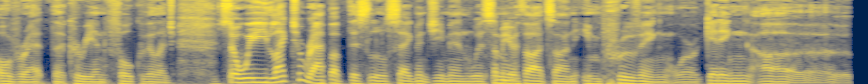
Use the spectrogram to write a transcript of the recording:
over at the Korean folk village. So we like to wrap up this little segment, Jimin, with some of your thoughts on improving or getting. Uh,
